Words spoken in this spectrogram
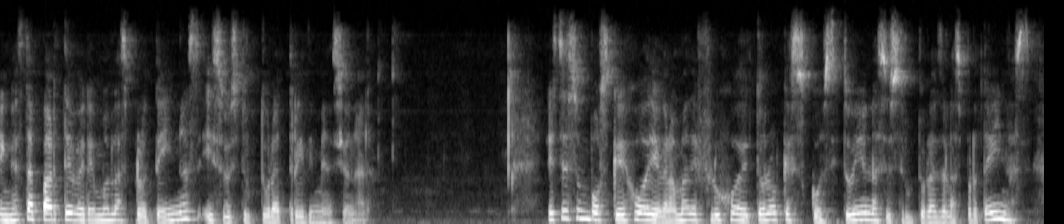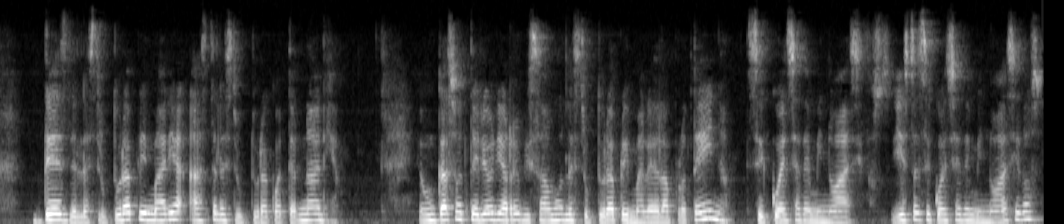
En esta parte veremos las proteínas y su estructura tridimensional. Este es un bosquejo o diagrama de flujo de todo lo que constituyen las estructuras de las proteínas, desde la estructura primaria hasta la estructura cuaternaria. En un caso anterior ya revisamos la estructura primaria de la proteína, secuencia de aminoácidos, y esta secuencia de aminoácidos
